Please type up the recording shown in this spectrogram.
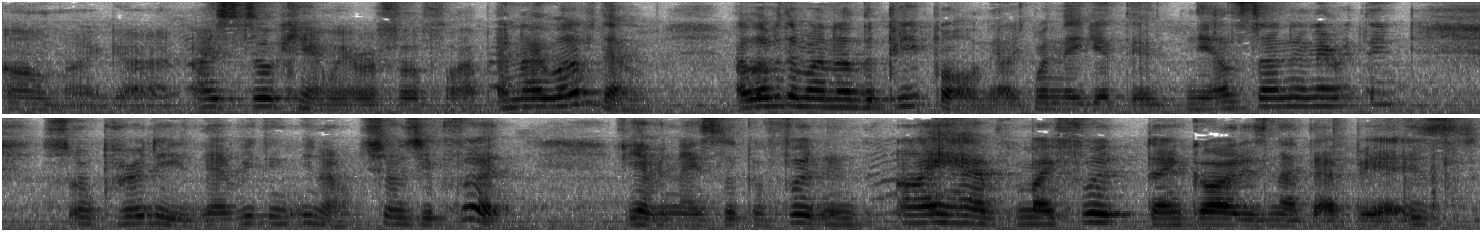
Oh my God. I still can't wear a flip flop. And I love them. I love them on other people. Like when they get their nails done and everything. So pretty. Everything, you know, shows your foot. If you have a nice looking foot. And I have, my foot, thank God, is not that bad. It's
